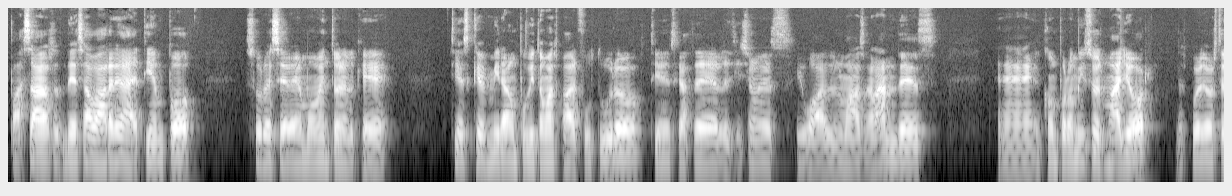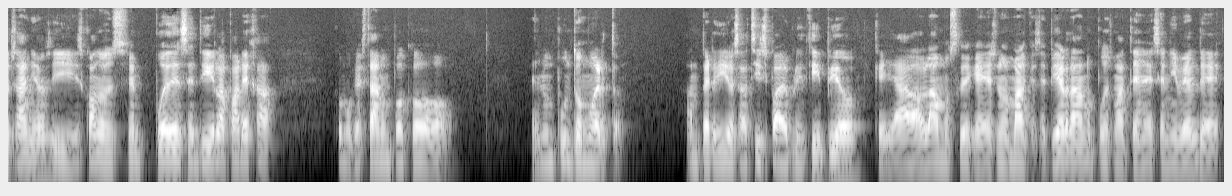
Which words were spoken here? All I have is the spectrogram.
pasar de esa barrera de tiempo, suele ser el momento en el que tienes que mirar un poquito más para el futuro, tienes que hacer decisiones igual más grandes, eh, el compromiso es mayor después de los tres años y es cuando se puede sentir la pareja como que están un poco en un punto muerto. Han perdido esa chispa del principio, que ya hablamos de que es normal que se pierda, no puedes mantener ese nivel de,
